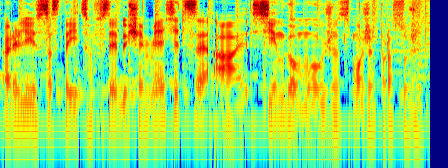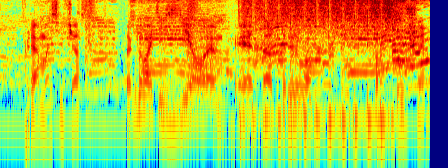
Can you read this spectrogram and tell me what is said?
Релиз состоится в следующем месяце, а сингл мы уже сможем прослушать прямо сейчас. Так давайте сделаем этот отрывок, прослушаем.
